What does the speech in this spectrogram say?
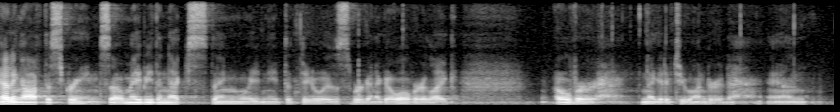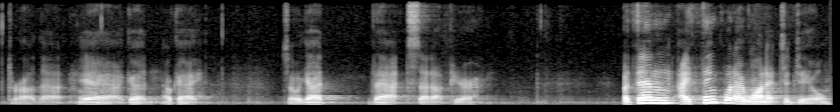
heading off the screen, so maybe the next thing we need to do is we're gonna go over like, over negative 200 and draw that. Yeah, good, okay. So we got that set up here. But then I think what I want it to do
